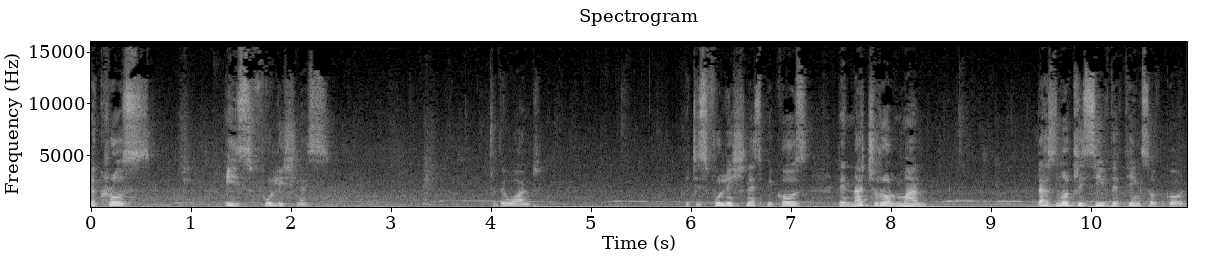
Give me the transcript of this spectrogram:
The cross is foolishness to the world. It is foolishness because the natural man does not receive the things of God.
